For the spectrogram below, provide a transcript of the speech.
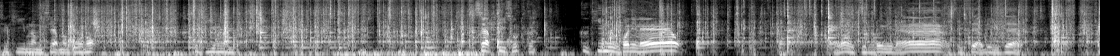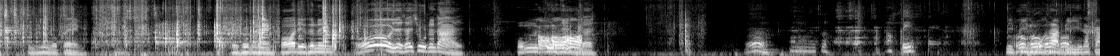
ซื้อครีมนำแซ่บนำโคเนาะซื้อครีมนำแซ่บที่สุดก็คือขี้มือคนนี้แล้วลองกินเรื่องนี้แหละสีแซ่บดีแซ่บสีนี่ก็แปลง เพิ่งพอเดี๋ยวเท่านึงโอ้ยอย่าใช้ชูดนั่นได้ผมนึกกูกินได้มีปิ้งโหท่าบีแล้วก็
